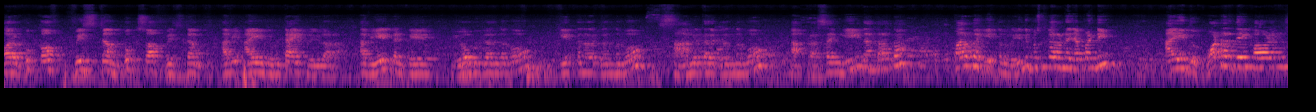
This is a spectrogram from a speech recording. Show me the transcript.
or book of wisdom books of wisdom అవి ఐదు ఉంటాయి ప్రియులరా. అవి ఏంటంటే యోగు గ్రంథము కీర్తనల గ్రంథము సామెతల గ్రంథము ఆ ప్రసంగి దాని తర్వాత పరమగీతములు. ఎన్ని పుస్తకాలు ఉన్నాయి చెప్పండి? ఐదు. What are they called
